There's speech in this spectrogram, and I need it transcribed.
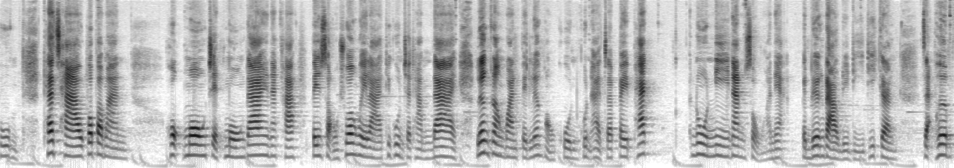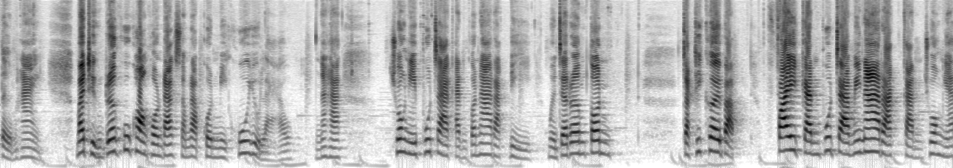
ทุ่ม ถ้าเช้าก็ประมาณ6โมง7โมงได้นะคะ เป็น 2 ช่วงเวลาที่คุณจะทำได้ เรื่องกลางวันเป็นเรื่องของคุณ คุณอาจจะไปแพ็คนู่นนี่นั่นส่งอันเนี้ยเป็นเรื่องราวดีๆ ที่กำลังจะเพิ่มเติมให้ มาถึงเรื่องคู่ครองคนรักสำหรับคนมีคู่อยู่แล้วนะคะ ช่วงนี้พูดจากันก็น่ารักดี เหมือนจะเริ่มต้น จากที่เคยแบบไฟกันพูดจาไม่น่ารักกันช่วงนี้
